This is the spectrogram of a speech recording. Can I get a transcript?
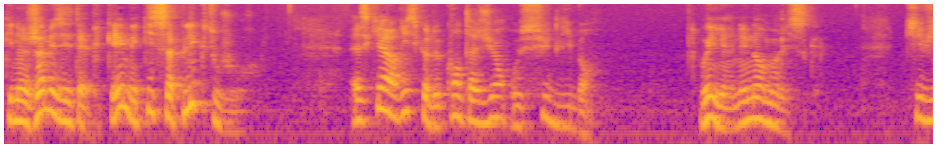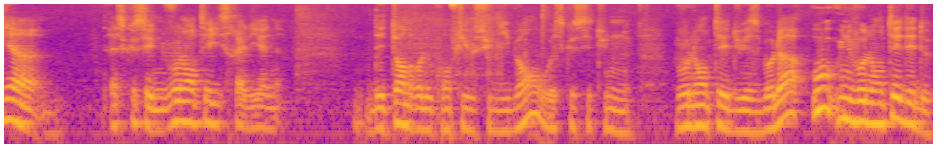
Qui n'a jamais été appliqué, mais qui s'applique toujours. Est-ce qu'il y a un risque de contagion au sud Liban? Oui, il y a un énorme risque. Qui vient Est-ce que c'est une volonté israélienne d'étendre le conflit au sud Liban ou est-ce que c'est une volonté du Hezbollah ou une volonté des deux?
